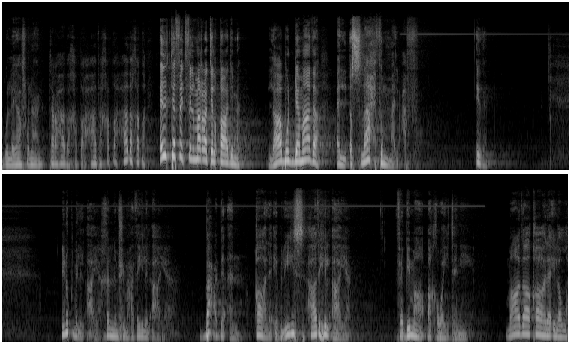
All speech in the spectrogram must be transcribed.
أقول له يا فلان ترى هذا خطأ هذا خطأ هذا خطأ. التفت في المرة القادمة. لابد ماذا؟ الإصلاح ثم العفو. إذا لنكمل الآية. خلينا نمشي مع ذيل الآية. بعد أن قال إبليس هذه الآية فبما أغويتني؟ ماذا قال إلى الله؟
